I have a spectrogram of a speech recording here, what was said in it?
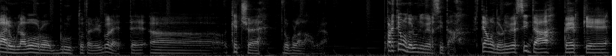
fare un lavoro brutto, tra virgolette, uh, che c'è dopo la laurea. Partiamo dall'università. Partiamo dall'università perché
